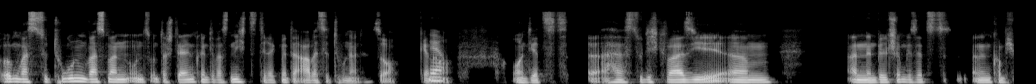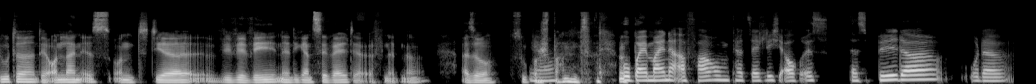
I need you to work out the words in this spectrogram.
irgendwas zu tun, was man uns unterstellen könnte, was nichts direkt mit der Arbeit zu tun hat. So, genau. Ja. Und jetzt äh, hast du dich quasi ähm, an den Bildschirm gesetzt, an den Computer, der online ist und dir www ne, die ganze Welt eröffnet. Ne? Also super ja. spannend. Wobei meine Erfahrung tatsächlich auch ist, dass Bilder oder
